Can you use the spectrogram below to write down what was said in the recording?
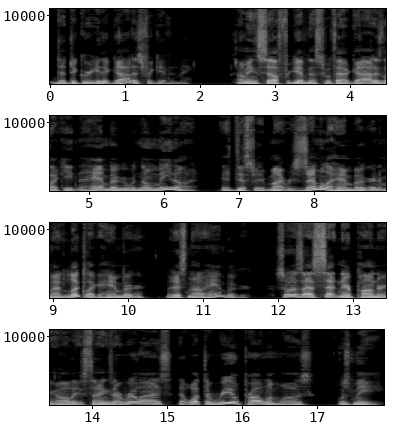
the degree that God has forgiven me. I mean, self forgiveness without God is like eating a hamburger with no meat on it. It just it might resemble a hamburger and it might look like a hamburger, but it's not a hamburger. So as I was sitting there pondering all these things, I realized that what the real problem was was me.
